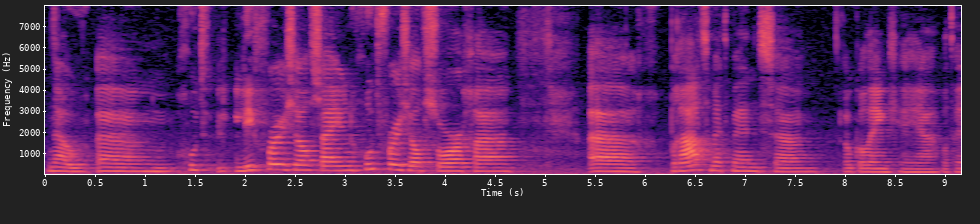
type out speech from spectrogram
nou, ehm, goed lief voor jezelf zijn, goed voor jezelf zorgen, eh, praat met mensen. Ook al denk je, ja, wat he-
